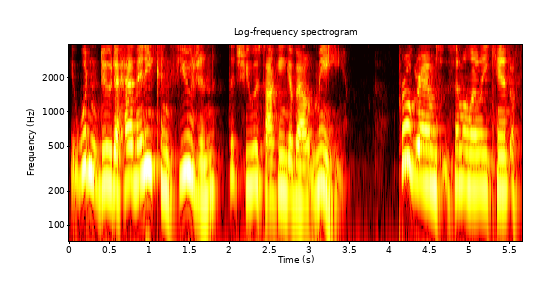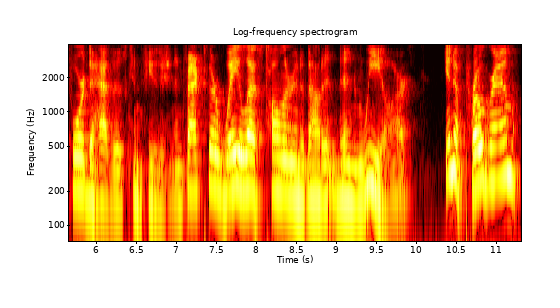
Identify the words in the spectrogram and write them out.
it wouldn't do to have any confusion that she was talking about me. Programs similarly can't afford to have this confusion. In fact, they're way less tolerant about it than we are. In a program,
